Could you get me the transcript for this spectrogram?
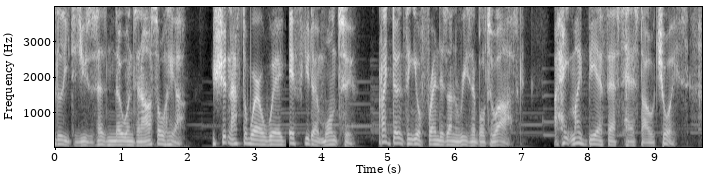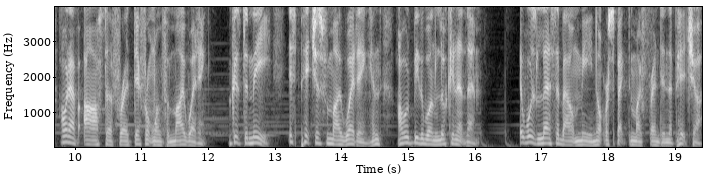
deleted user says no one's an asshole here. You shouldn't have to wear a wig if you don't want to, but I don't think your friend is unreasonable to ask. I hate my BFF's hairstyle choice. I would have asked her for a different one for my wedding, because to me, it's pictures for my wedding and I would be the one looking at them. It was less about me not respecting my friend in the picture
